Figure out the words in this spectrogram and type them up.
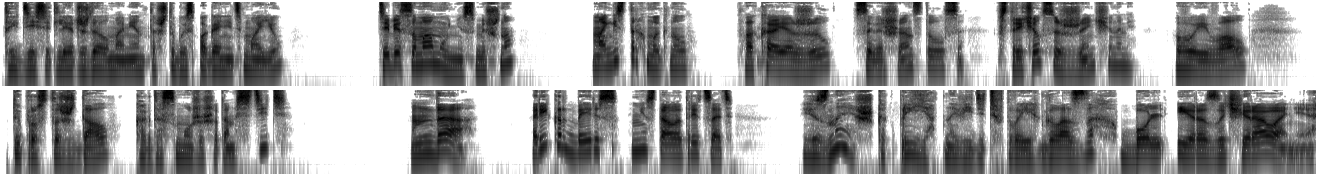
ты десять лет ждал момента, чтобы испоганить мою? Тебе самому не смешно? Магистр хмыкнул. Пока я жил, совершенствовался, встречался с женщинами, воевал, ты просто ждал, когда сможешь отомстить? Да, Рикард Беррис не стал отрицать. И знаешь, как приятно видеть в твоих глазах боль и разочарование.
